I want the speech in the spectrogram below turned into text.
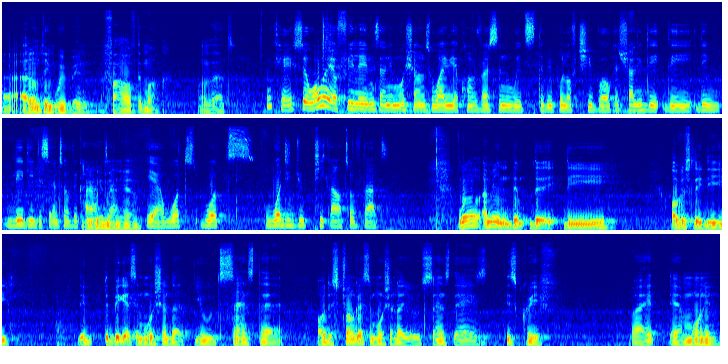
uh, I don't think we've been far off the mark on that. Okay, so what were your feelings and emotions while you were conversing with the people of Chibok, especially the, the, the lady, the center of the The character? women, yeah. Yeah, what, what, what did you pick out of that? Well, I mean, the, the, the obviously the, the, the biggest emotion that you would sense there, or the strongest emotion that you would sense there is, is grief, right? They are mourning,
